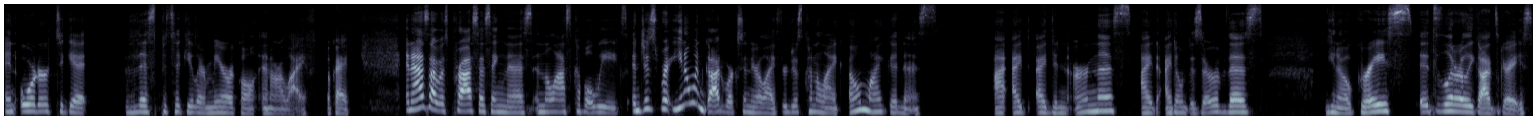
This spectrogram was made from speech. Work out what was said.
in order to get this particular miracle in our life. Okay. And as I was processing this in the last couple weeks, and just you know, when God works in your life, you're just kind of like, oh my goodness, I, I I didn't earn this. I I don't deserve this. You know, grace. It's literally God's grace.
